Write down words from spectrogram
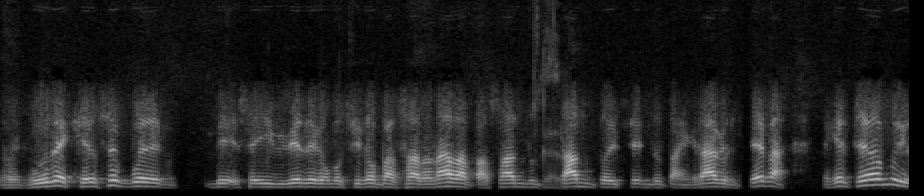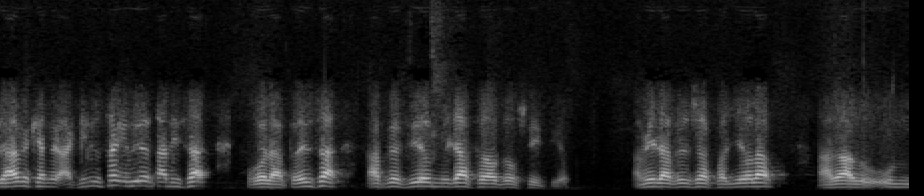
Lo que ocurre es que él se puede seguir viviendo como si no pasara nada, pasando tanto y siendo tan grave el tema. Es que el tema es muy grave, es que aquí no se ha querido analizar porque la prensa ha preferido mirar a otro sitio. A mí la prensa española ha dado un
